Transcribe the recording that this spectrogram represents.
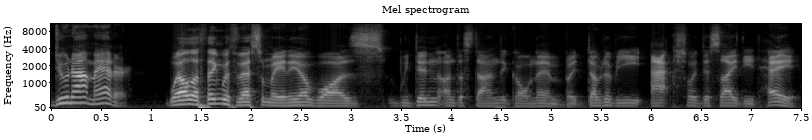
do not matter. Well, the thing with WrestleMania was we didn't understand it going in, but WWE actually decided, hey,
